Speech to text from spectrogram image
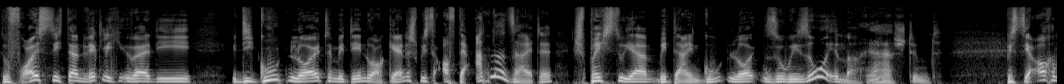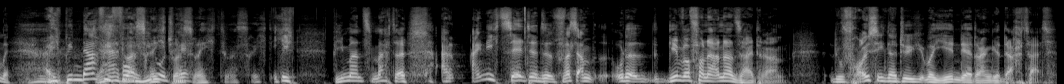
Du freust dich dann wirklich über die, die guten Leute, mit denen du auch gerne sprichst. Auf der anderen Seite sprichst du ja mit deinen guten Leuten sowieso immer. Ja, stimmt. Bist ja auch immer. Aber Ich bin nach Ja, wie du vor hast hin recht, du hast recht, du hast recht. Ich, Ich- wie man es macht. äh, Eigentlich zählt ja das, was am, oder gehen wir von der anderen Seite ran. Du freust dich natürlich über jeden, der dran gedacht hat.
